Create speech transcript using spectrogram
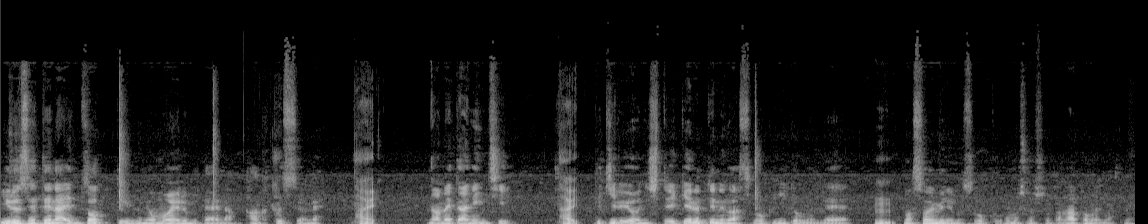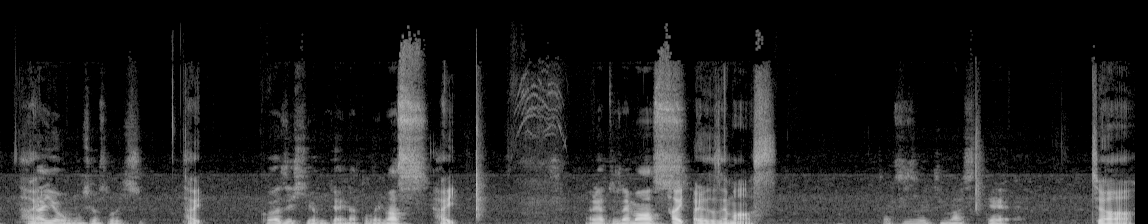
許せてないぞっていうふうに思えるみたいな感覚ですよね。はい。なメタ認知はい。できるようにしていけるっていうのがすごくいいと思うんで、うん。まあ、そういう意味でもすごく面白そうだなと思いますね。はい。内容も面白そうですし、はい。これはぜひ読みたいなと思います。はい。ありがとうございます。はい。ありがとうございます。続きまして、じゃあ、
